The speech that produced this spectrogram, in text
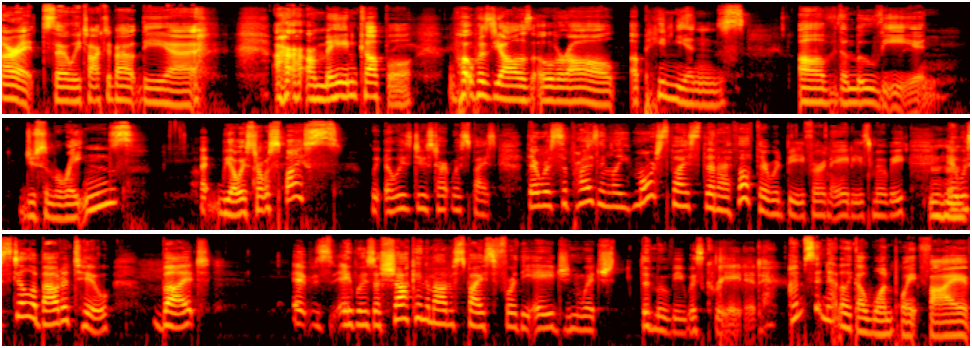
All right, so we talked about the uh, our, our main couple. What was y'all's overall opinions of the movie? Do some ratings. We always start with Spice. We always do start with spice. There was surprisingly more spice than I thought there would be for an 80s movie. It was still about a 2, but it was it was a shocking amount of spice for the age in which the movie was created. I'm sitting at like a 1.5.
